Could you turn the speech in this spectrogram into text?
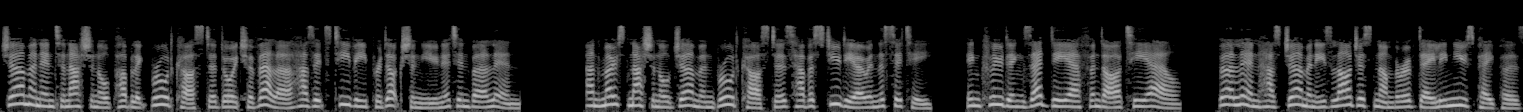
German international public broadcaster Deutsche Welle has its TV production unit in Berlin. And most national German broadcasters have a studio in the city, including ZDF and RTL. Berlin has Germany's largest number of daily newspapers,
